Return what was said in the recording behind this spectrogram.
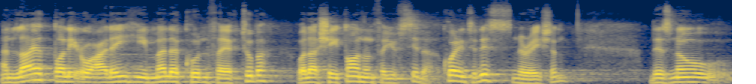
And لا يطلع عليه ملك فيكتبه ولا شيطان فيفسده. According to this narration, there's no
